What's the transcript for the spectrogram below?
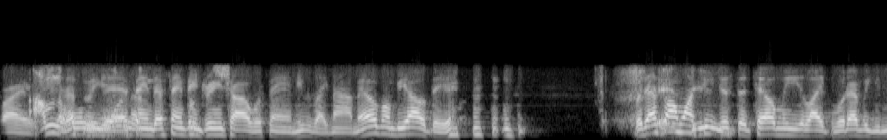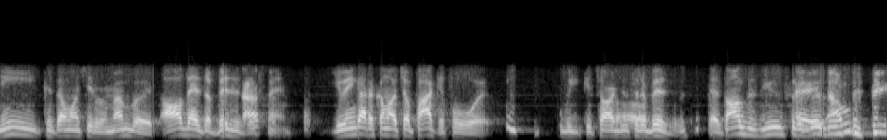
Right. I'm the yeah, only what, yeah, one. That same, that same thing Dream Child was saying. He was like, "Nah, Mel gonna be out there." but that's why I want you just to tell me like whatever you need, because I want you to remember it. All that's a business expense. You ain't got to come out your pocket for it. we can charge it to the uh, business. As long as it's used for the Hey, business. I'm gonna be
